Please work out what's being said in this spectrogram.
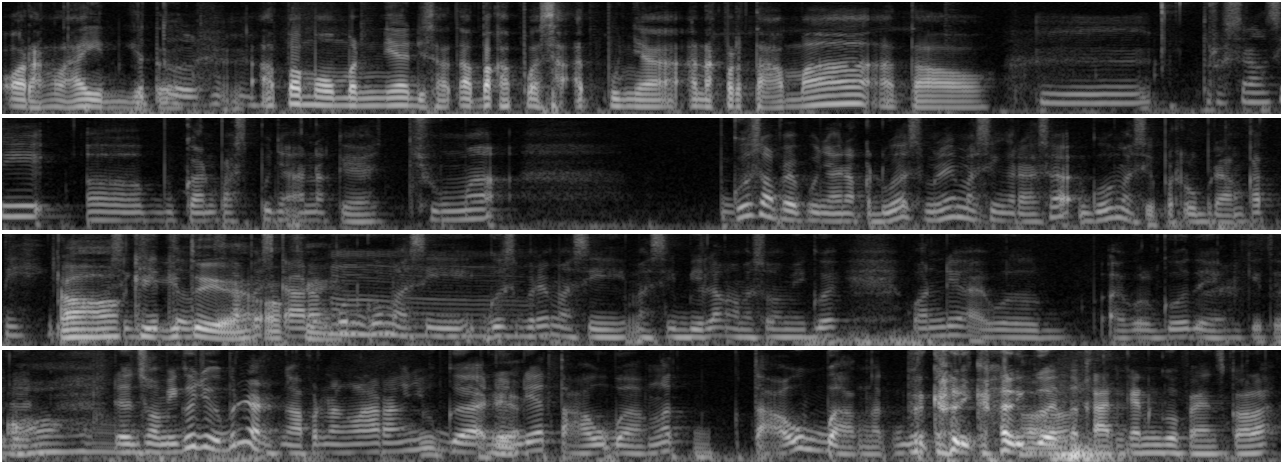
orang lain gitu. Betul. Apa momennya di saat apakah saat punya anak pertama atau Hmm, terus terang sih eh, bukan pas punya anak ya cuma gue sampai punya anak kedua sebenarnya masih ngerasa gue masih perlu berangkat nih Oh, masih kayak gitu ya, sampai sekarang oke. pun gue masih gue sebenarnya masih masih bilang sama suami gue one day I will I will go there gitu dan Oh. dan suami gue juga benar nggak pernah ngelarang juga dan Iya. dia tahu banget tahu banget berkali-kali gue Ah. tekankan gue pengen sekolah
